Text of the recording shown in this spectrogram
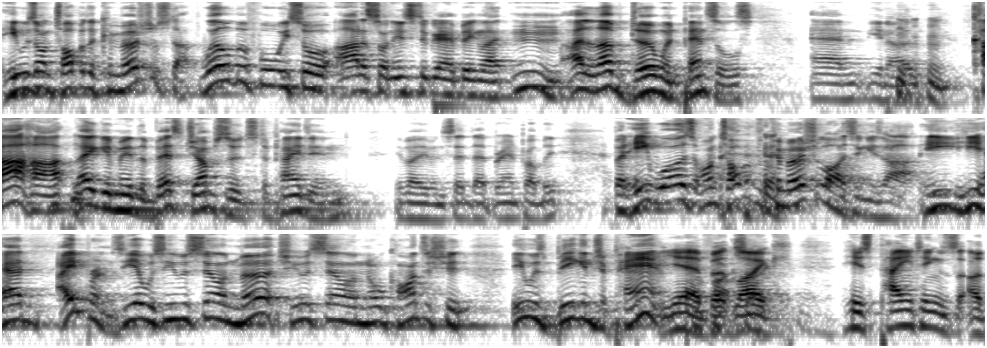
He was on top of the commercial stuff well before we saw artists on Instagram being like, mm, I love Derwent pencils. And, you know, Carhartt, they give me the best jumpsuits to paint in, if I even said that brand probably. But he was on top of commercializing his art. He he had aprons. He was he was selling merch. He was selling all kinds of shit. He was big in Japan. Yeah, but like sake. his paintings are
